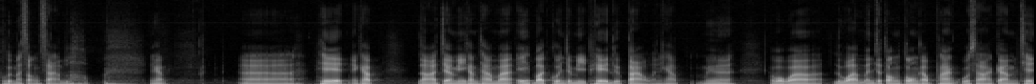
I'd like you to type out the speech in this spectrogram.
พูดมาสองสามรอบนะครับเพศนะครับเราอาจจะมีคำถามว่าเอ๊ะบอทควรจะมีเพศหรือเปล่านะครับ เมื่อเขาบอกว่าหรือว่ามันจะต้องตรงกับภาคอุตสาหกรรม เช่น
